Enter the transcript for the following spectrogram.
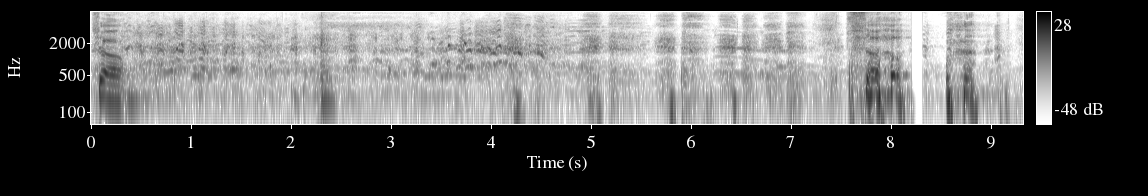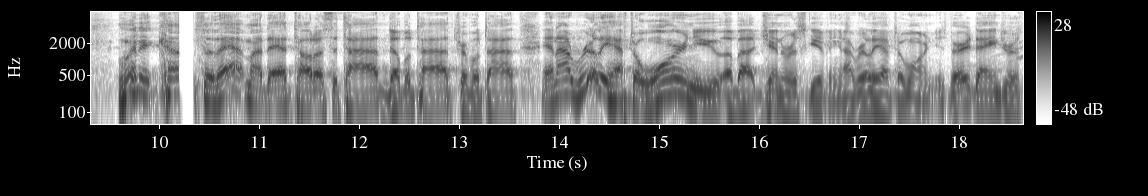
So, so when it comes to that, my dad taught us to tithe, double tithe, triple tithe. And I really have to warn you about generous giving. I really have to warn you. It's very dangerous.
